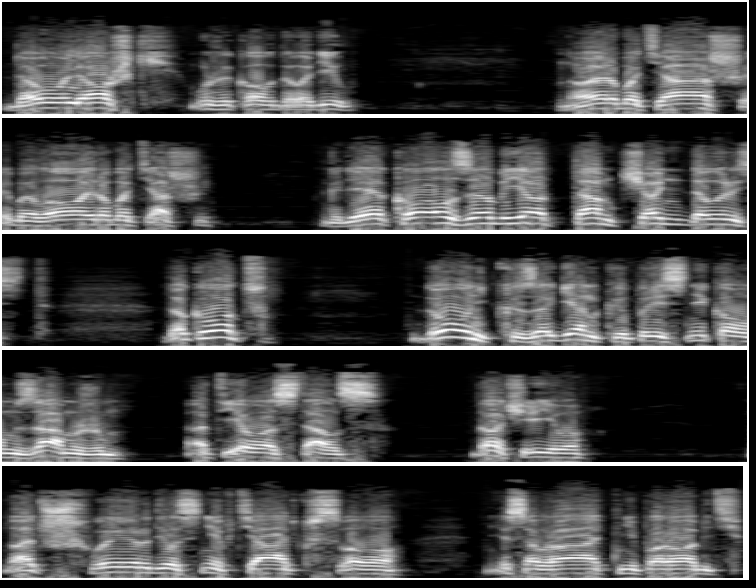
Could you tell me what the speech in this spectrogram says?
да у Лёшки мужиков доводил. Но и работяж, и былой работяжий. Где кол забьет, там что-нибудь да вырастет. Так вот, Дунька за Генкой Пресняковым замужем, от его остался, дочери его. Ну, это ж выродился нефтятьку своего, не соврать, не поробить.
